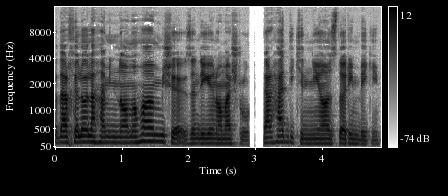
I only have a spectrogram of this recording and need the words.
و در خلال همین نامه ها هم میشه زندگی نامش رو در حدی که نیاز داریم بگیم.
